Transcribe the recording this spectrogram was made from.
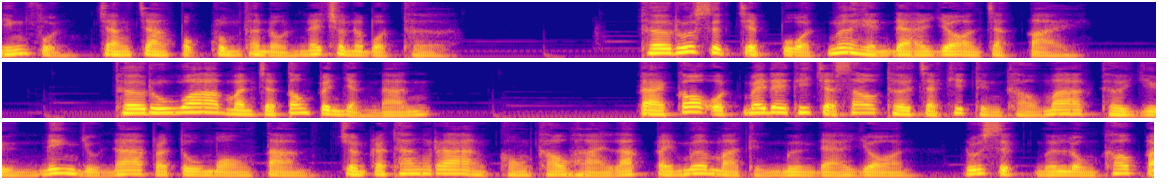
ทิ้งฝุ่นจางๆปกคลุมถนนในชนบทเธอ เธอรู้สึกเจ็บปวดเมื่อเห็นแดยอนจากไป เธอรู้ว่ามันจะต้องเป็นอย่างนั้น แต่ก็อดไม่ได้ที่จะเศร้าเธอจะคิดถึงเขามาก เธอยืนนิ่งอยู่หน้าประตูมองตาม จนกระทั่งร่างของเขาหายลับไปเมื่อมาถึงเมืองแดยอน รู้สึกเหมือนหลงเข้าไป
